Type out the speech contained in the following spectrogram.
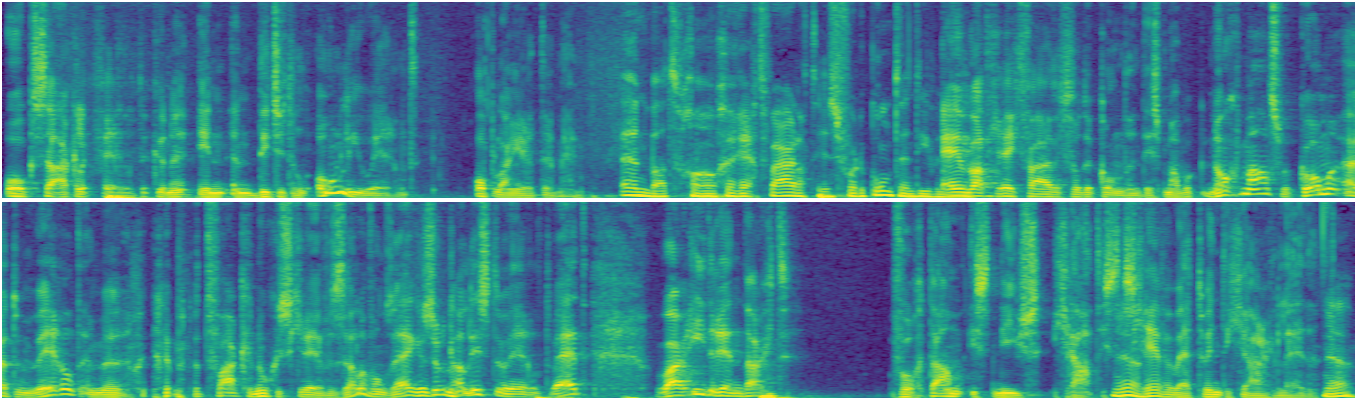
ook zakelijk verder te kunnen in een digital-only wereld op langere termijn. En wat gewoon gerechtvaardigd is voor de content die we En wat gerechtvaardigd voor de content is. Maar we, nogmaals, we komen uit een wereld, en we hebben het vaak genoeg geschreven zelf, onze eigen journalisten wereldwijd, waar iedereen dacht, voortaan is nieuws gratis. Dat schreven wij twintig jaar geleden. Ja.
